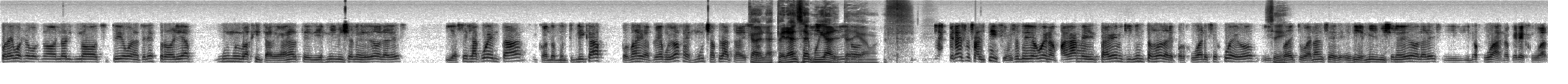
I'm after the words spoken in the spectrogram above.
por ahí vos no no no, no si te digo bueno tenés probabilidad muy muy bajita de ganarte 10 mil millones de dólares y haces la cuenta y cuando multiplicas por más de la probabilidad muy baja es mucha plata eso. claro la esperanza es muy alta digo, digamos esperanza es altísima. Yo te digo, bueno, pagame, pagame 500 dólares por jugar ese juego y Sí. por ahí tu ganancia es 10 mil millones de dólares y, y no jugás, no querés jugar.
